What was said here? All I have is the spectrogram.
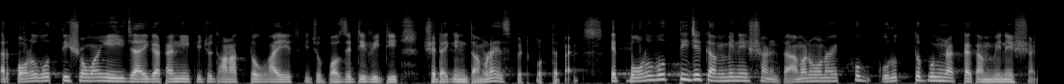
তার পরবর্তী সময়ে এই জায়গাটা নিয়ে কিছু ধনাত্মক ভাইস কিছু পজিটিভিটি সেটা কিন্তু আমরা এক্সপেক্ট করতে পারি। এর পরবর্তী যে কম্বিনেশনটা আমার মনে হয় খুব গুরুত্বপূর্ণ একটা কম্বিনেশন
